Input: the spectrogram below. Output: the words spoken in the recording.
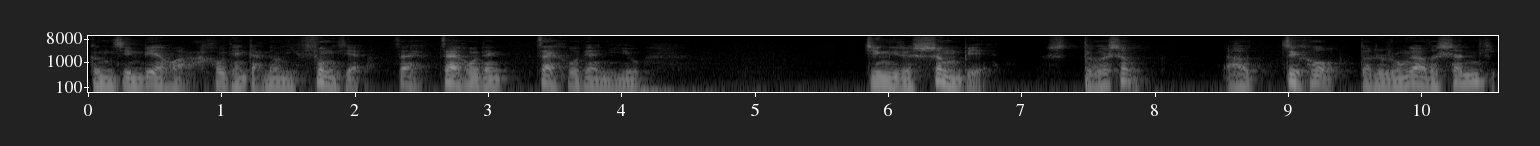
更新变化，后天感动你奉献了，再再后天再后天你又经历了圣别得胜，然后最后得着荣耀的身体。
